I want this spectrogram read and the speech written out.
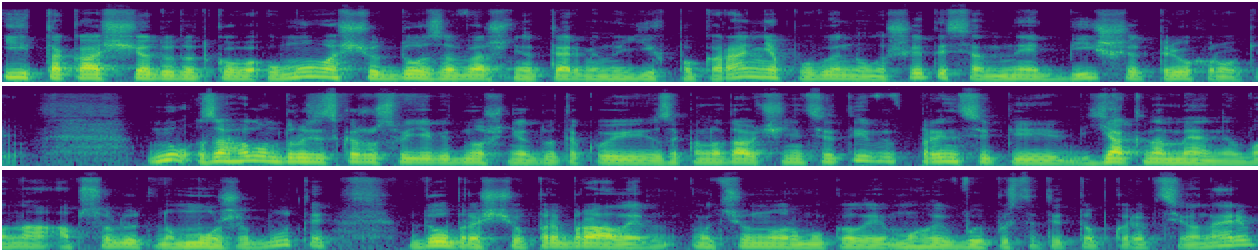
І така ще додаткова умова, що до завершення терміну їх покарання повинно лишитися не більше трьох років. Ну, загалом, друзі, скажу своє відношення до такої законодавчої ініціативи. В принципі, як на мене, вона абсолютно може бути. Добре, що прибрали оцю норму, коли могли випустити топ-корупціонерів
